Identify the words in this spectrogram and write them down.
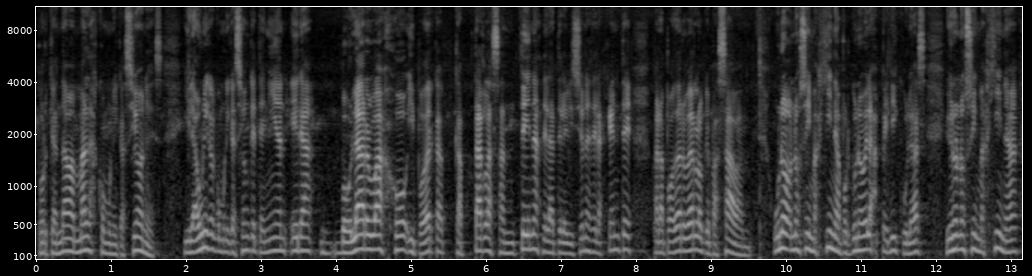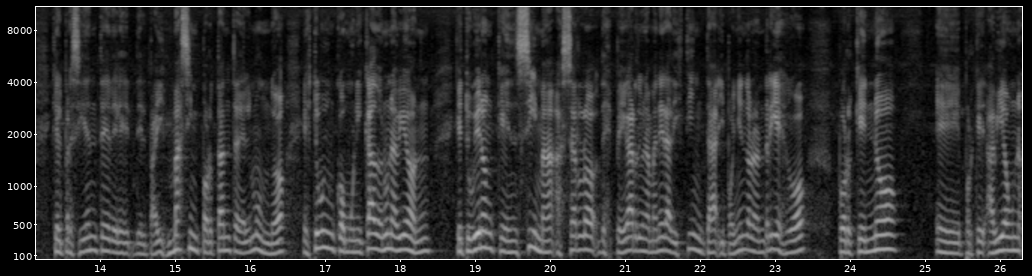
porque andaban mal las comunicaciones. Y la única comunicación que tenían era volar bajo y poder captar las antenas de las televisiones de la gente para poder ver lo que pasaban. Uno no se imagina, porque uno ve las películas y uno no se imagina que el presidente del país más importante del mundo estuvo incomunicado en un avión que tuvieron que encima hacerlo despegar de una manera distinta y poniéndolo en riesgo porque no eh, porque había una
